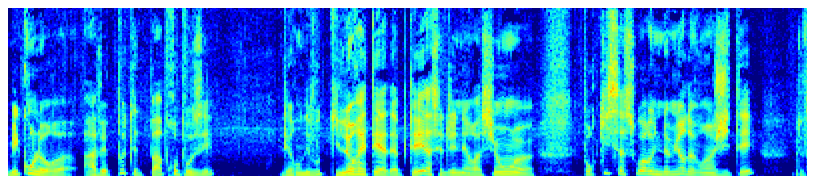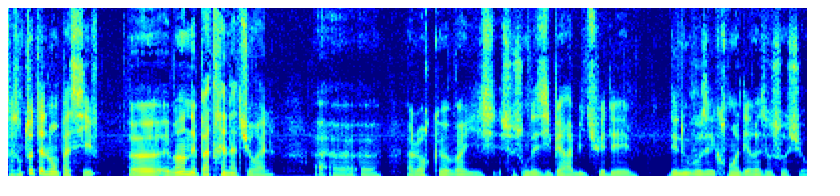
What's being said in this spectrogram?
Mais qu'on leur avait peut-être pas proposé des rendez-vous qui leur étaient adaptés à cette génération euh, pour qui s'asseoir une demi-heure devant un JT de façon totalement passive euh, eh ben, n'est pas très naturel. Euh, euh, alors que bah, ils- ce sont des hyper habitués des, des nouveaux écrans et des réseaux sociaux.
